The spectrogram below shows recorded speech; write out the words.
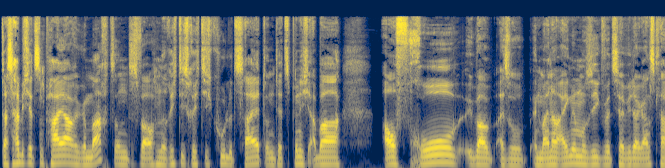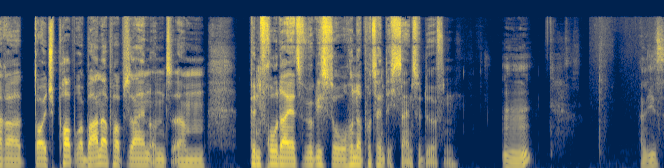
das habe ich jetzt ein paar Jahre gemacht und es war auch eine richtig, richtig coole Zeit. Und jetzt bin ich aber auch froh über, also in meiner eigenen Musik wird es ja wieder ganz klarer Deutsch-Pop, urbaner Pop sein und ähm, bin froh, da jetzt wirklich so hundertprozentig sein zu dürfen. Mhm. Alice,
